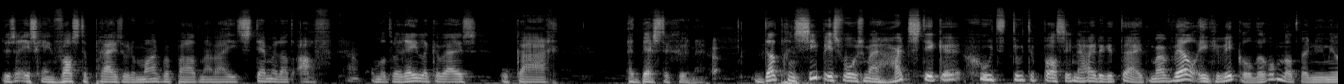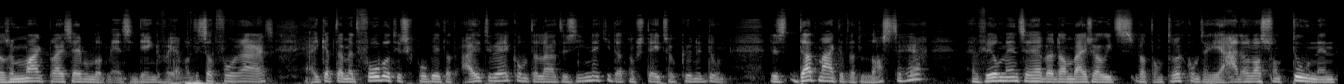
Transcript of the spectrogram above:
dus er is geen vaste prijs door de markt bepaald, maar wij stemmen dat af. Omdat we redelijkerwijs elkaar het beste gunnen. Ja dat principe is volgens mij hartstikke goed toe te passen in de huidige tijd. Maar wel ingewikkelder, omdat wij nu inmiddels een marktprijs hebben. Omdat mensen denken van ja, wat is dat voor raars? Ik heb daar met voorbeeldjes geprobeerd dat uit te werken. Om te laten zien dat je dat nog steeds zou kunnen doen. Dus dat maakt het wat lastiger. En veel mensen hebben dan bij zoiets wat dan terugkomt zeggen, ja, dat was van toen. En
